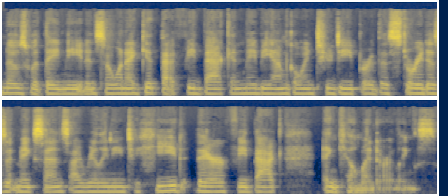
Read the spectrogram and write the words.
knows what they need. And so when I get that feedback and maybe I'm going too deep or the story doesn't make sense, I really need to heed their feedback and kill my darlings.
